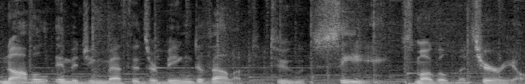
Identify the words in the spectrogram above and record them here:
novel imaging methods are being developed to see smuggled material.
